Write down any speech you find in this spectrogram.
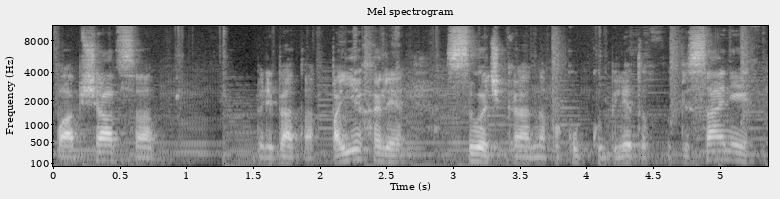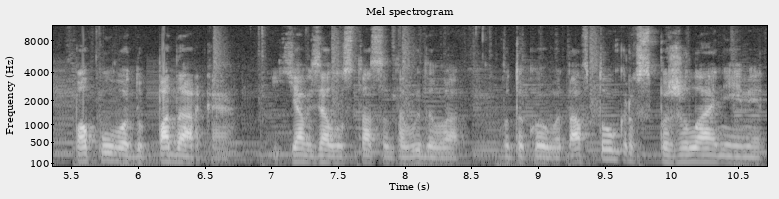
пообщаться, ребята, поехали. Ссылочка на покупку билетов в описании. По поводу подарка я взял у Стаса Давыдова вот такой вот автограф с пожеланиями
